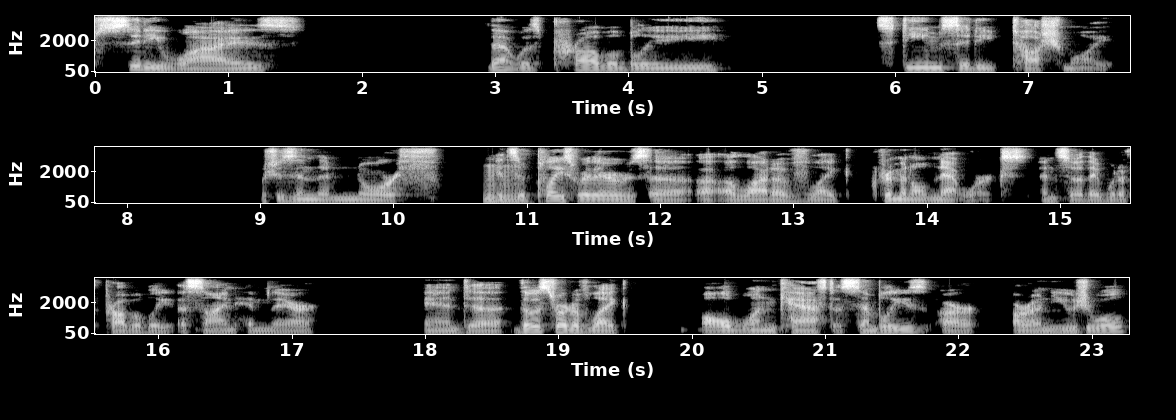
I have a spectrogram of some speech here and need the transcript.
city wise, that was probably Steam City Toshmoy, which is in the north. It's Mhm. a place where there was a, a, a lot of like criminal networks, and so they would have probably assigned him there. And uh, those sort of like all one caste assemblies are are unusual.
